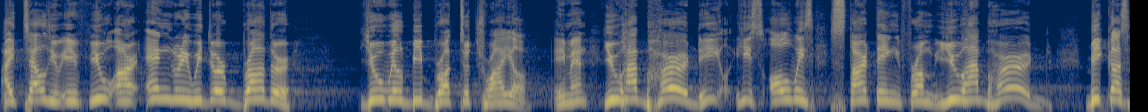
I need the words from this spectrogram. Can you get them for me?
I tell you, if you are angry with your brother, you will be brought to trial. Amen. You have heard. He, he's always starting from you have heard because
